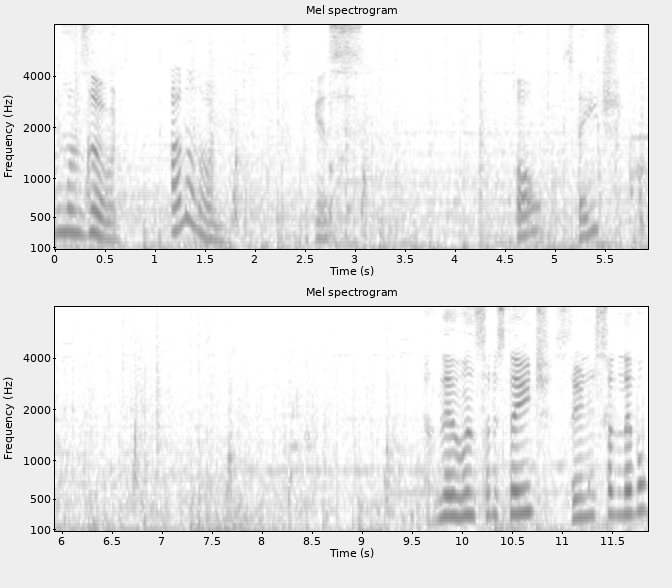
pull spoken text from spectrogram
in one zone. I don't know. I guess. Oh, stage. Level inside the stage. Stage the level.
